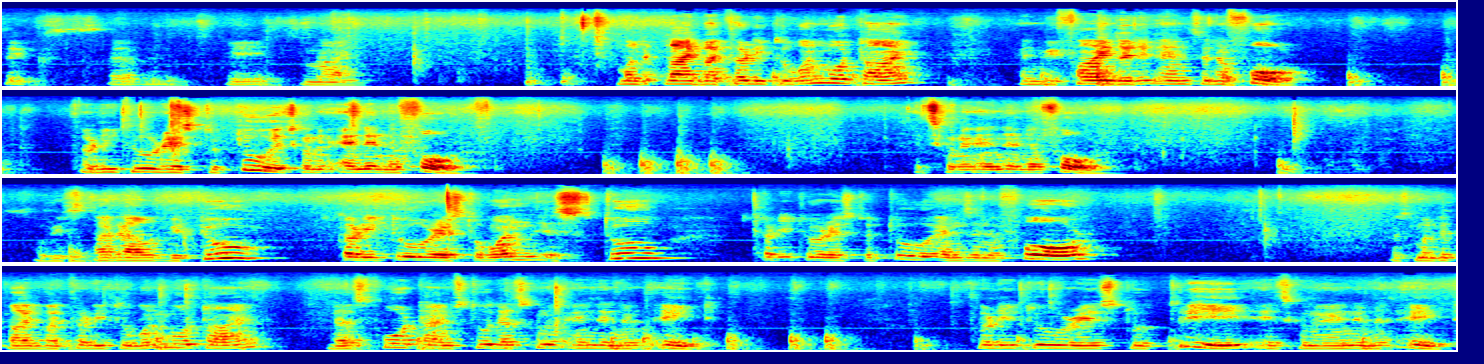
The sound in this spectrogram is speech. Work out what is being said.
6, 7, 8, 9. Multiply by 32 one more time and we find that it ends in a 4. 32 raised to 2 is going to end in a 4. It's going to end in a 4. So we start out with 2, 32 raised to 1 is 2, 32 raised to 2 ends in a 4. Let's multiply by 32 one more time. That's 4 times 2, that's going to end in an 8. 32 raised to 3 is going to end in an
